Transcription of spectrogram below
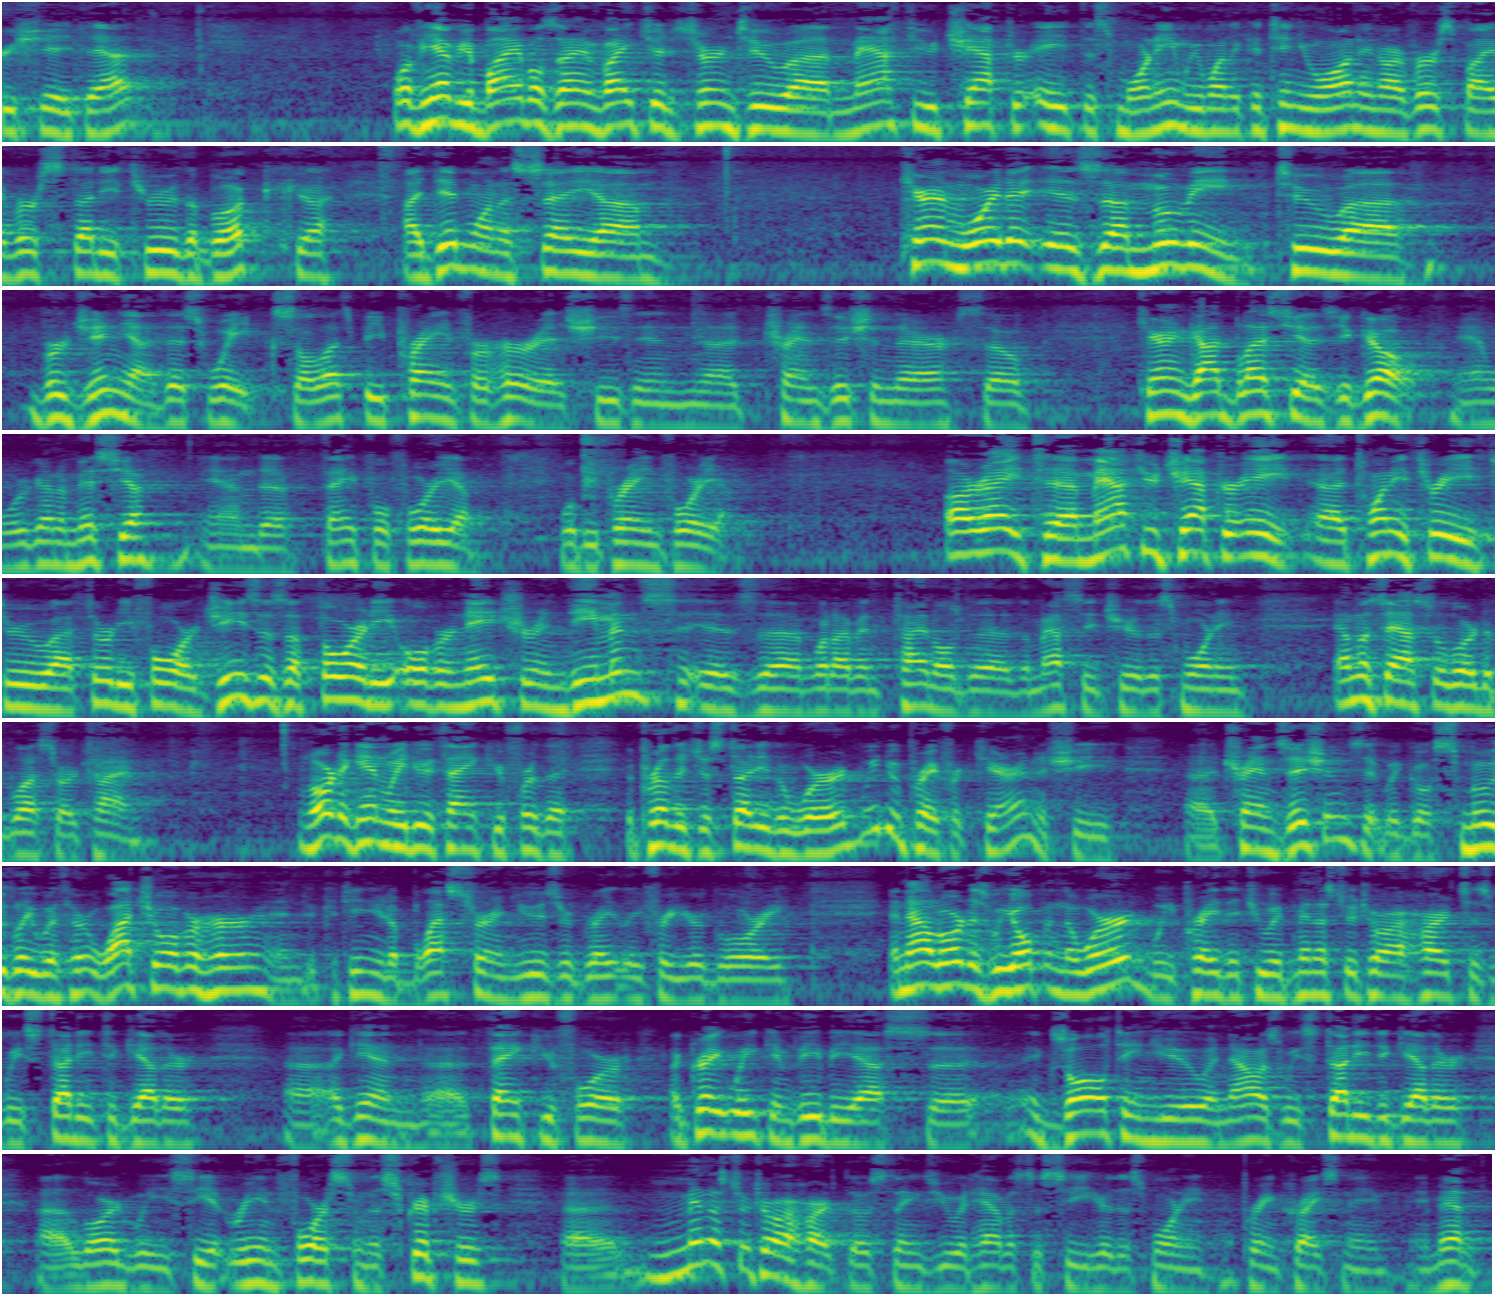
appreciate that. Well, if you have your Bibles, I invite you to turn to uh, Matthew chapter 8 this morning. We want to continue on in our verse by verse study through the book. Uh, I did want to say um, Karen Woida is uh, moving to uh, Virginia this week, so let's be praying for her as she's in uh, transition there. So, Karen, God bless you as you go, and we're going to miss you and uh, thankful for you. We'll be praying for you. All right, uh, Matthew chapter 8, uh, 23 through uh, 34. Jesus' authority over nature and demons is uh, what I've entitled uh, the message here this morning. And let's ask the Lord to bless our time. Lord, again, we do thank you for the, the privilege to study the Word. We do pray for Karen as she uh, transitions, it would go smoothly with her. Watch over her and to continue to bless her and use her greatly for your glory. And now, Lord, as we open the Word, we pray that you would minister to our hearts as we study together. Uh, again, uh, thank you for a great week in VBS, uh, exalting you. And now, as we study together, uh, Lord, we see it reinforced from the scriptures. Uh, minister to our heart those things you would have us to see here this morning. I pray in Christ's name. Amen.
